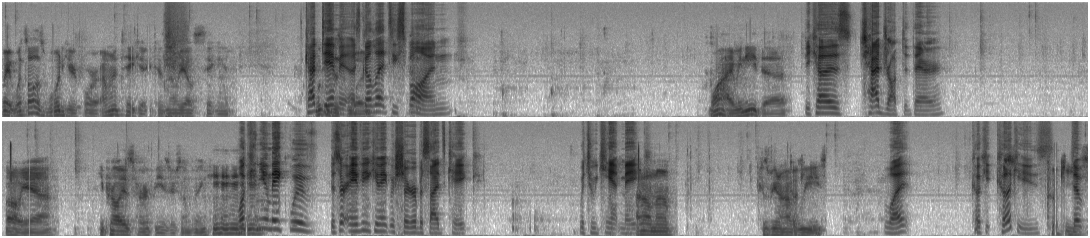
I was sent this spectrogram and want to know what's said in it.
Wait, what's all this wood here for? I'm gonna take it because nobody else is taking it. God Look damn it, I was wood. gonna let it despawn Why? We need that. because Chad dropped it there. Oh yeah. He probably has herpes or something. What can you make with... Is there anything you can make with sugar besides cake? Which we can't make. I don't know. Because we don't have wheat. What? Cookie cookies? Cookies. That-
